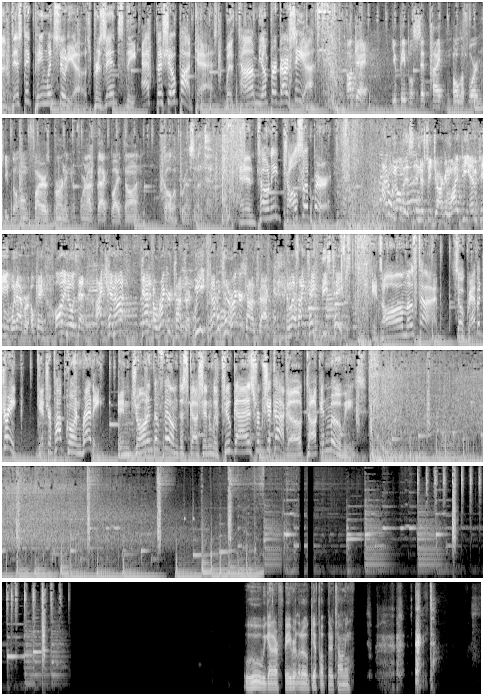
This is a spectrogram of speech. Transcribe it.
Sadistic Penguin Studios presents the At the Show podcast with Tom Yumper Garcia. Okay, you people sit tight, hold the fort, and keep the home fires burning. And if we're not back by dawn, call the president. And Tony Chalsa Burt. I don't know this industry jargon, YP, MP, whatever, okay? All I know is that I cannot get a record contract. We cannot get a record contract unless I take these tapes. It's almost time. So grab a drink, get your popcorn ready, and join the film discussion with two guys from Chicago talking movies. Ooh, we got our favorite little gif up there, Tony.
